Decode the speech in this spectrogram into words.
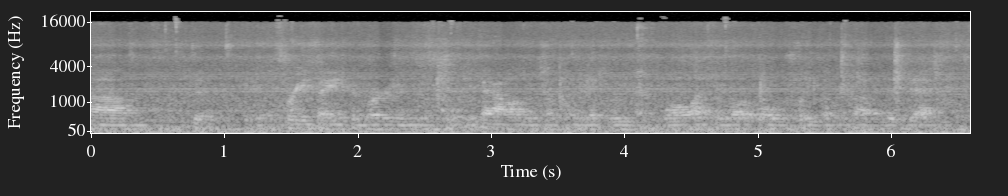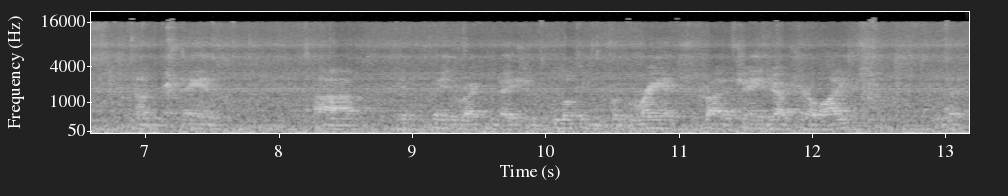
Um, The the three-phase conversion to fifty thousand, something that we, well, have to roll over sleep on try to do that and understand. Uh, It made a recommendation, looking for grants to try to change out your lights. That-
